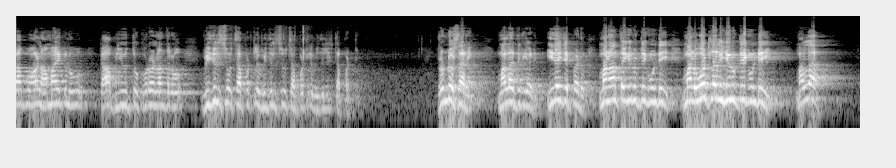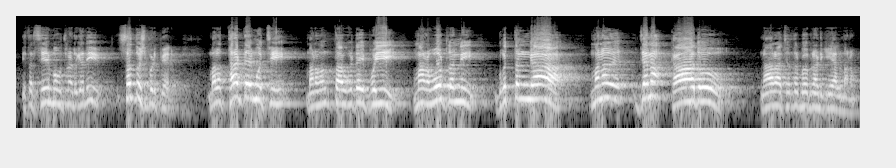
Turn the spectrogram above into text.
పాపం వాళ్ళ అమాయకులు కాపు యూత్ కుర్రోళ్ళందరూ విజిల్స్ చప్పట్లు విజిల్స్ చప్పట్లు విజిల్స్ చప్పట్లు. రెండోసారి మళ్ళా తిరిగాడు. ఇదే చెప్పాడు. మనంతా యూనిటీగా ఉండి మన ఓట్లని యూనిటీగా ఉండి మళ్ళా ఇతను సేమ్ అవుతున్నాడు కానీ సంతోషపడిపోయారు. మళ్ళీ థర్డ్ టైం వచ్చి మనమంతా ఒకటైపోయి మన ఓట్లన్నీ గుత్తంగా మన జన కాదు. నారా చంద్రబాబు నాయుడుకి వేయాలి మనం.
